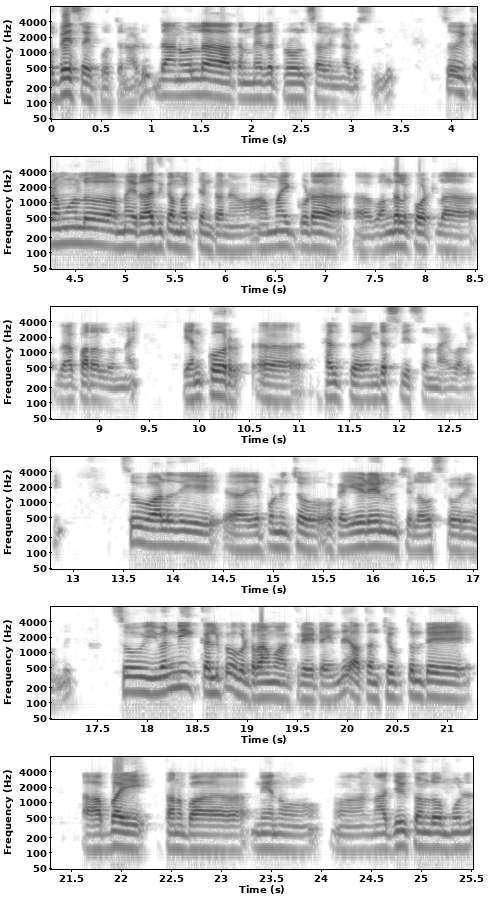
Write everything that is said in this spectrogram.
ఒబేస్ అయిపోతున్నాడు. దానివల్ల అతని మీద ట్రోల్స్ అవి నడుస్తుంది. సో ఈ క్రమంలో అమ్మాయి రాధిక మర్చెంట్ అనే ఆ అమ్మాయికి కూడా వందల కోట్ల వ్యాపారాలు ఉన్నాయి. ఎన్కోర్ హెల్త్ ఇండస్ట్రీస్ ఉన్నాయి వాళ్ళకి. సో వాళ్ళది ఎప్పటి నుంచో ఒక ఏడేళ్ళ నుంచి లవ్ స్టోరీ ఉంది. సో ఇవన్నీ కలిపి ఒక డ్రామా క్రియేట్ అయింది. అతను చెబుతుంటే ఆ అబ్బాయి తన బా నేను నా జీవితంలో ముళ్ళు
